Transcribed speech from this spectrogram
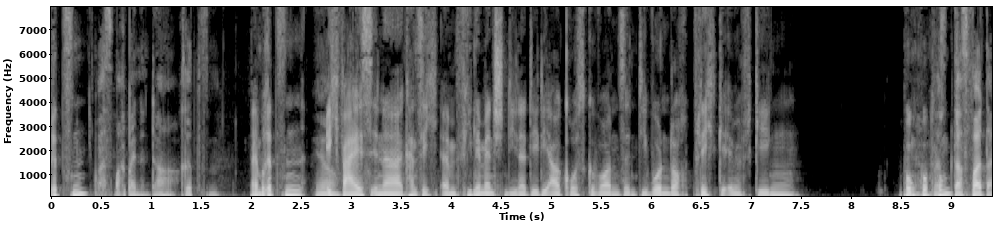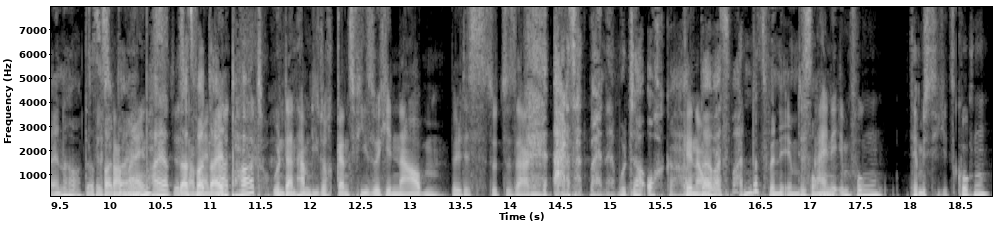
Ritzen. Was macht man denn da? Ritzen. Beim Ritzen, Ja. ich weiß, in der, kann sich ähm, viele Menschen, die in der DDR groß geworden sind, die wurden doch pflichtgeimpft gegen Punkt, Punkt, Das, Punkt. das war deine, das, Das war war dein meins, Part. das Das, war war dein Part. Part. Und dann haben die doch ganz viel solche Narben, weil das sozusagen, Ah, das hat meine Mutter auch gehabt. Genau. Aber was war denn das für eine Impfung? das ist eine Impfung, da müsste ich jetzt gucken.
